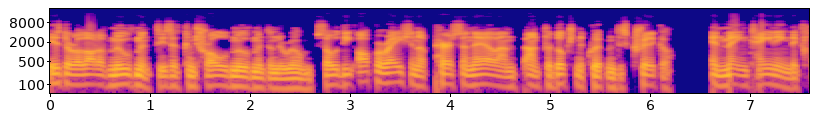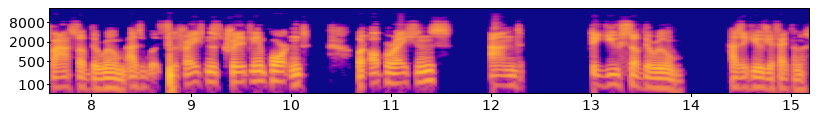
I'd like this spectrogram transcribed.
Is there a lot of movement? Is it controlled movement in the room? So the operation of personnel and, and production equipment is critical in maintaining the class of the room. As filtration is critically important, but operations and the use of the room has a huge effect on it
